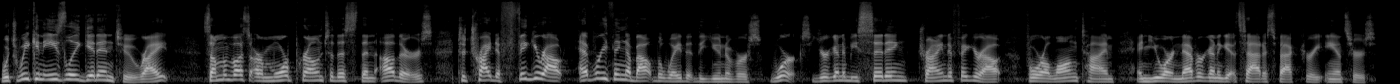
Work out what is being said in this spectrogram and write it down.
which we can easily get into, right? Some of us are more prone to this than others to try to figure out everything about the way that the universe works. You're going to be sitting trying to figure out for a long time, and you are never going to get satisfactory answers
